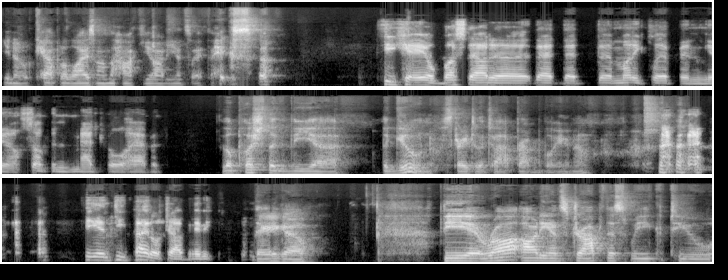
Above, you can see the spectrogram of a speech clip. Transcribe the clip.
you know capitalize on the hockey audience. I think so. TK will bust out a that that the money clip, and you know something magical will happen. They'll push the the uh, the goon straight to the top, probably. You know. TNT title shot, baby. There you go. The Raw audience dropped this week to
